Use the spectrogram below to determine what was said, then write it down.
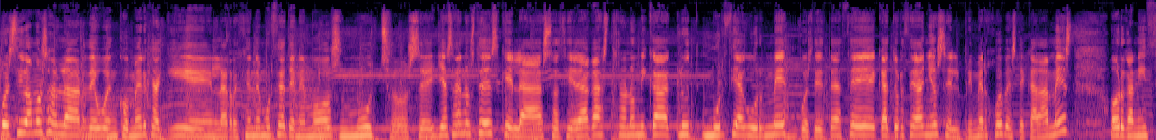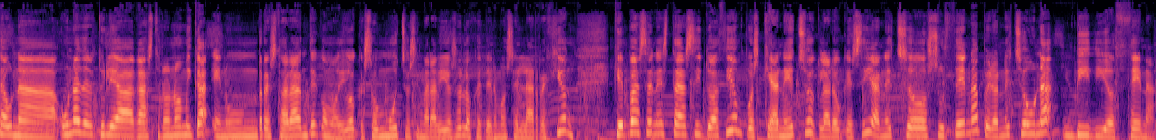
Pues sí, vamos a hablar de buen comer, que aquí en la región de Murcia tenemos muchos. Eh, ya saben ustedes que la Sociedad Gastronómica Club Murcia Gourmet, pues desde hace 14 años, el primer jueves de cada mes, organiza una, una tertulia gastronómica en un restaurante, como digo, que son muchos y maravillosos los que tenemos en la región. ¿Qué pasa en esta situación? Pues que han hecho, claro que sí, han hecho su cena, pero han hecho una videocena.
